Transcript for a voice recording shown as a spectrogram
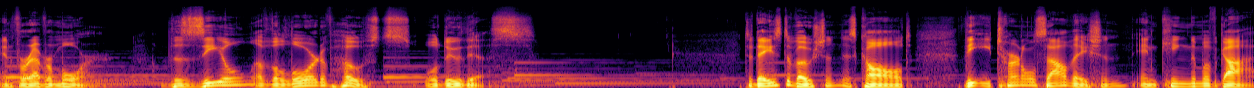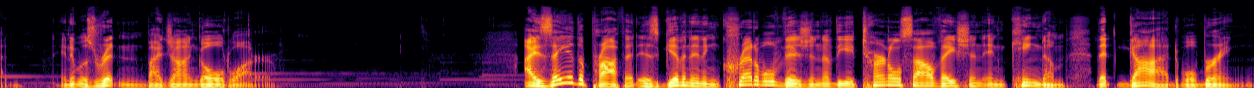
and forevermore. The zeal of the Lord of hosts will do this. Today's devotion is called The Eternal Salvation and Kingdom of God and it was written by John Goldwater. Isaiah the prophet is given an incredible vision of the eternal salvation and kingdom that God will bring.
